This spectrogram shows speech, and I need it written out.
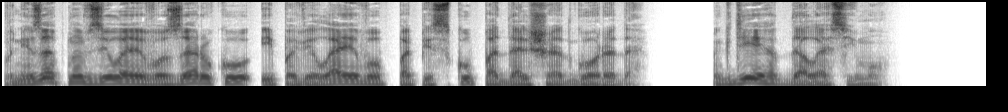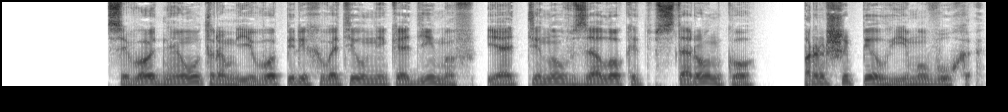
внезапно взяла его за руку и повела его по песку подальше от города, где и отдалась ему. Сегодня утром его перехватил Никодимов и, оттянув за локоть в сторонку, прошипел ему в ухо.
